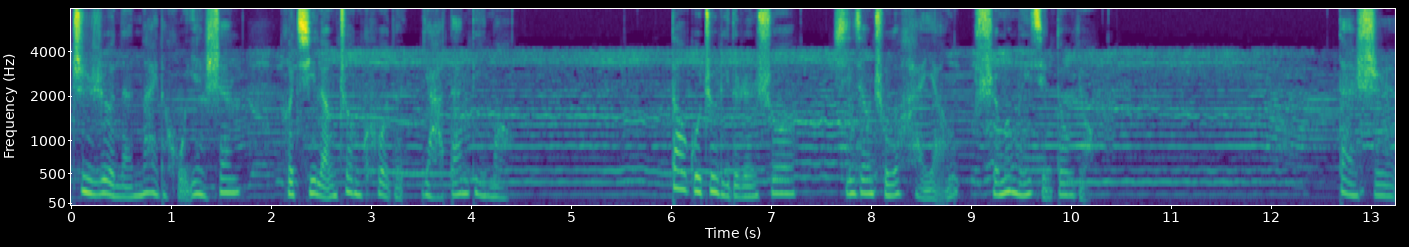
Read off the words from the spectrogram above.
炙热难耐的火焰山和凄凉壮阔的雅丹地貌。到过这里的人说，新疆除了海洋，什么美景都有。但是，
